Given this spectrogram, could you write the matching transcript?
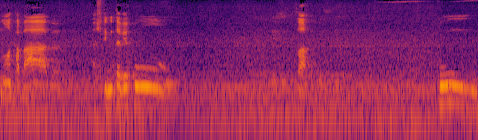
não acabada, acho que tem muito a ver com. Sei com.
